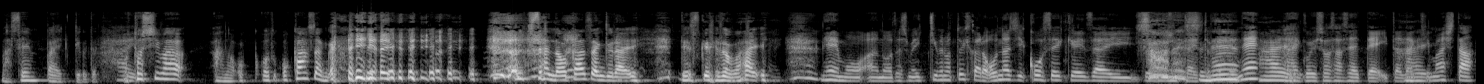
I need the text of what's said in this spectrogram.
まあ、先輩っていうことで、はい、年はあの、お、おお母さんぐらい。ミキさんのお母さんぐらいですけれども、はい。ねもう、あの、私も一期目の時から同じ厚生経済委員会とかでね、ねはい、はい、ご一緒させていただきました。は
